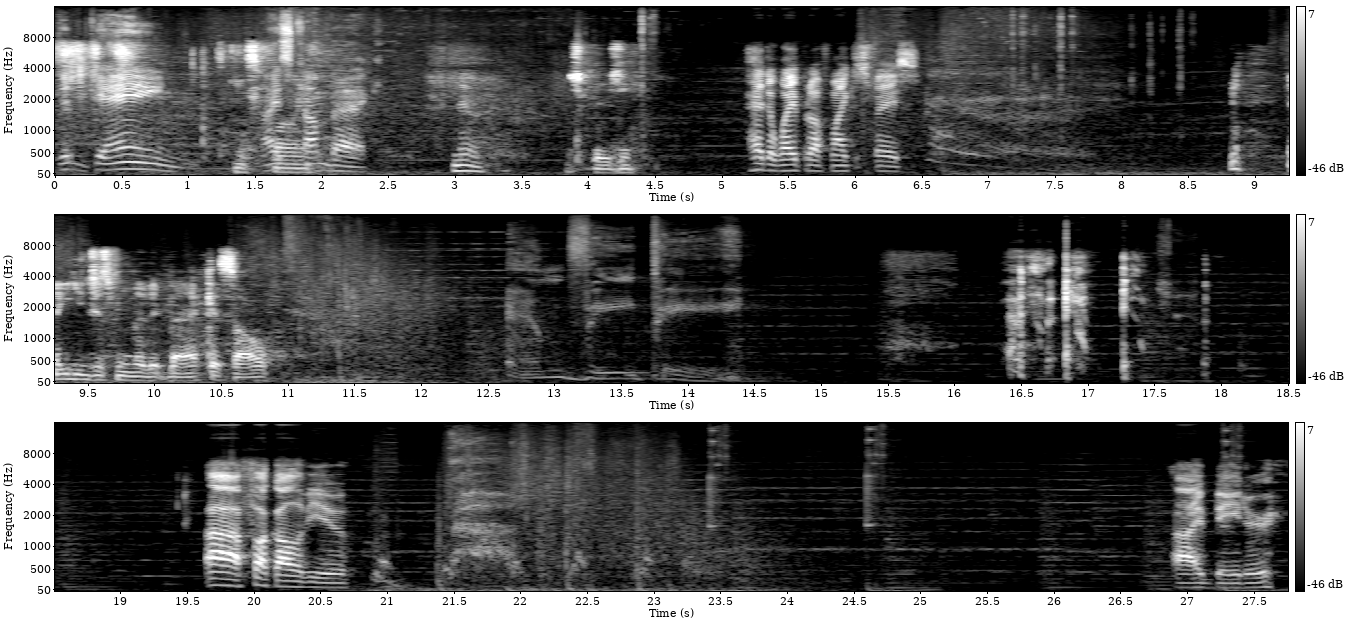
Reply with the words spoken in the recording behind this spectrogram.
Good game. It's Nice fine. comeback. No, it's crazy. I had to wipe it off Micah's face. You just wanted it back. That's all. MVP. Ah, fuck all of you. I bait her.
